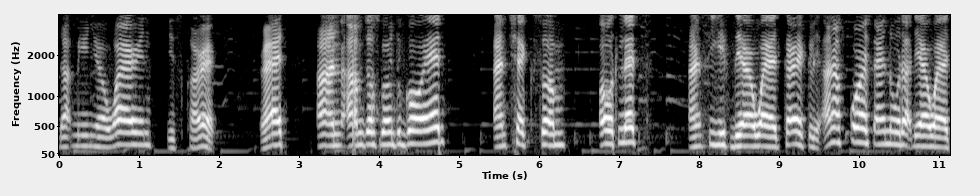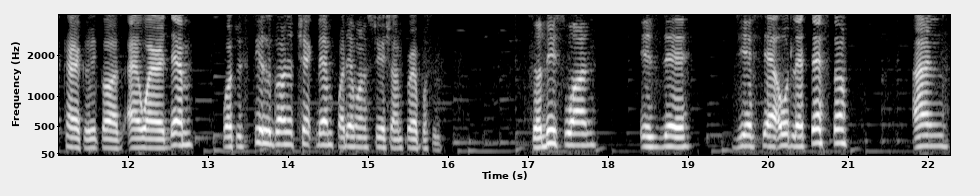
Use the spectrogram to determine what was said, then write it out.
that means your wiring is correct, right? And I'm just going to go ahead and check some outlets and see if they are wired correctly. And of course I know that they are wired correctly because I wired them but we're still going to check them for demonstration purposes. So this one is the GFCI outlet tester. And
